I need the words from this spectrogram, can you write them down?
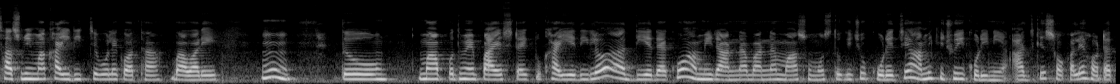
শাশুড়ি মা খাইয়ে দিচ্ছে বলে কথা, বাবারে। হুম, তো মা প্রথমে পায়েসটা একটু খাইয়ে দিল আর দিয়ে দেখো আমি রান্না বান্না, মা সমস্ত কিছু করেছে, আমি কিছুই করিনি। আজকে সকালে হঠাৎ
